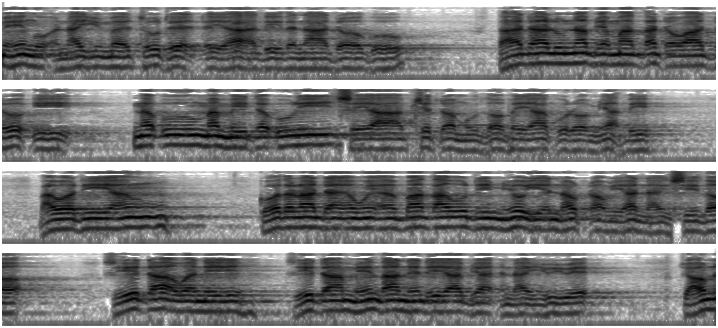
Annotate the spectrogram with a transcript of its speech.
မင်းကိုအနိုင်ယူမဲ့ထိုးတဲ့တရားဒေသနာတော်ကိုသာဓလူနာပြမတတ္တဝါတို့ဤနှစ်ဦးမမေတူရီဆရာဖြစ်တော်မူသောဘုရားကိုယ်တော်မြတ်သည်ဘာဝတိယံကောသလတိုင်အဝင်အပါသာဝတိမြို့ရဲ့နောက်တောင်ရ၌ရှိသော ဇေတဝနေဇေတမင်းသားနှင့်တရားပြအနိုင်ယူ၍ကျောင်းန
